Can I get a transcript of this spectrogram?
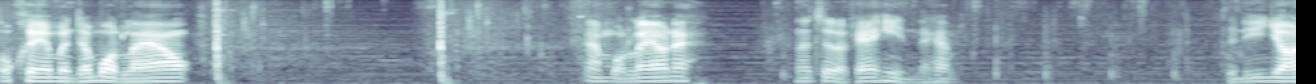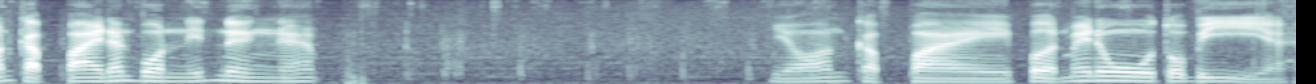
โอเคมันจะหมดแล้ว อะหมดแล้วนะน่าจะเหลือแค่หินนะครับ ทีนี้ย้อนกลับไปด้านบนนิดนึงนะครับ ย้อนกลับไปเปิดเมนูตัว B อะ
